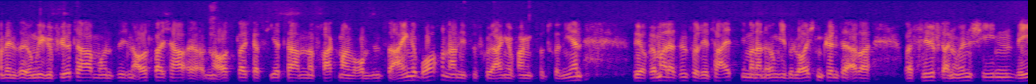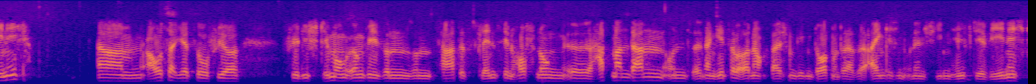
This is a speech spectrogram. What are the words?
wenn sie irgendwie geführt haben und sich einen Ausgleich, äh, einen Ausgleich kassiert haben, dann fragt man, warum sind sie eingebrochen, haben die zu früh angefangen zu trainieren wie auch immer, das sind so Details, die man dann irgendwie beleuchten könnte, aber was hilft an Unentschieden? Wenig. Ähm, außer jetzt so für für die Stimmung irgendwie so ein, so ein zartes Pflänzchen Hoffnung äh, hat man dann und äh, dann geht es aber auch noch gleich schon gegen Dortmund. Also eigentlich ein Unentschieden hilft dir wenig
